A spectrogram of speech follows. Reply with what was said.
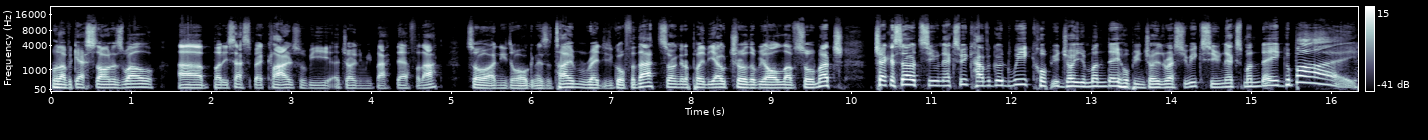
We'll have a guest on as well. Uh, Buddy Suspect Clarence will be uh, joining me back there for that. So I need to organize a time, ready to go for that. So I'm going to play the outro that we all love so much. Check us out. See you next week. Have a good week. Hope you enjoy your Monday. Hope you enjoy the rest of your week. See you next Monday. Goodbye.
